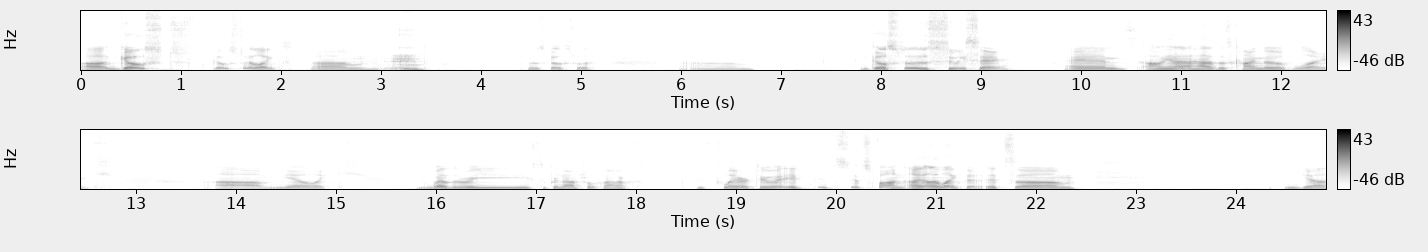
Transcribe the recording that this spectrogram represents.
Uh, Ghost, Ghost, I liked. Um, who was Ghost with? Um, Ghost was Suisei, and oh yeah, it has this kind of like, um, yeah, like weathery supernatural kind of flair to it. It it's it's fun. I I liked it. It's um yeah,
